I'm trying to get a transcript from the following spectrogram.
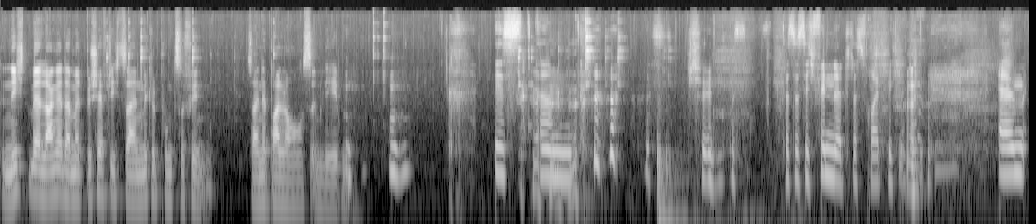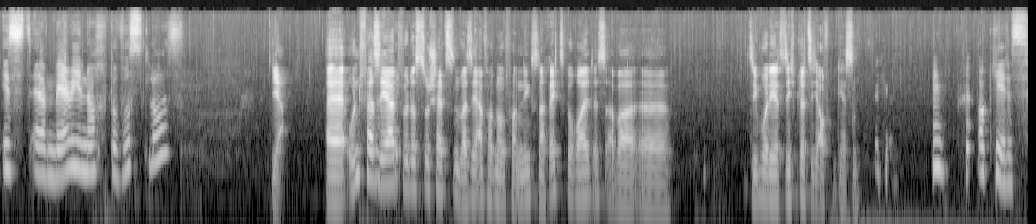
nicht mehr lange damit beschäftigt, seinen Mittelpunkt zu finden. Seine Balance im Leben. Ist, ähm, schön, dass, dass es sich findet, das freut mich natürlich. ähm, ist äh, Mary noch bewusstlos? Ja. Äh, unversehrt würdest du schätzen, weil sie einfach nur von links nach rechts gerollt ist, aber äh, sie wurde jetzt nicht plötzlich aufgegessen. Okay, das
